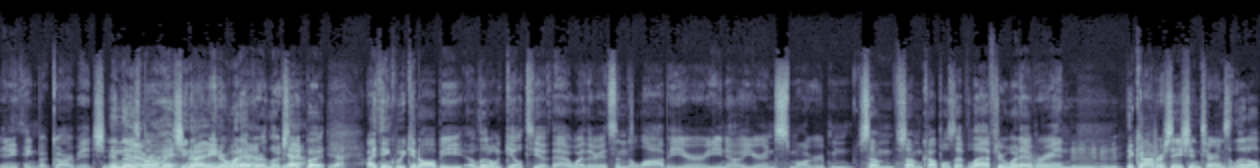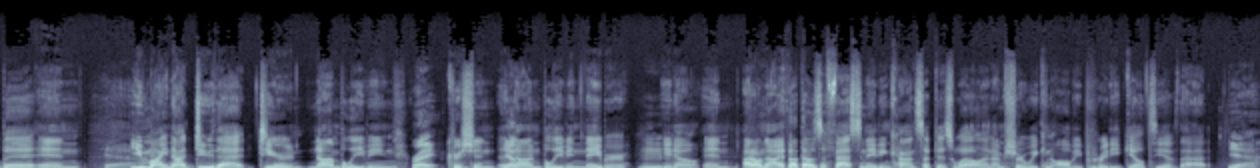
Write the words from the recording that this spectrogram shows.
anything but garbage in those Yeah, moments. right, you know what I mean, or whatever Yeah, it looks yeah, like. But yeah. I think we can all be a little guilty of that, whether it's in the lobby or you know you're in small group and some some couples have left or whatever, and the conversation turns a little bit, and Mm-hmm. You might not do that to your non-believing right. Christian, Yep. Mm-hmm. non-believing neighbor, you know. And I don't know. I thought that was a fascinating concept as well, and I'm sure we can all be pretty guilty of that. Yeah.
